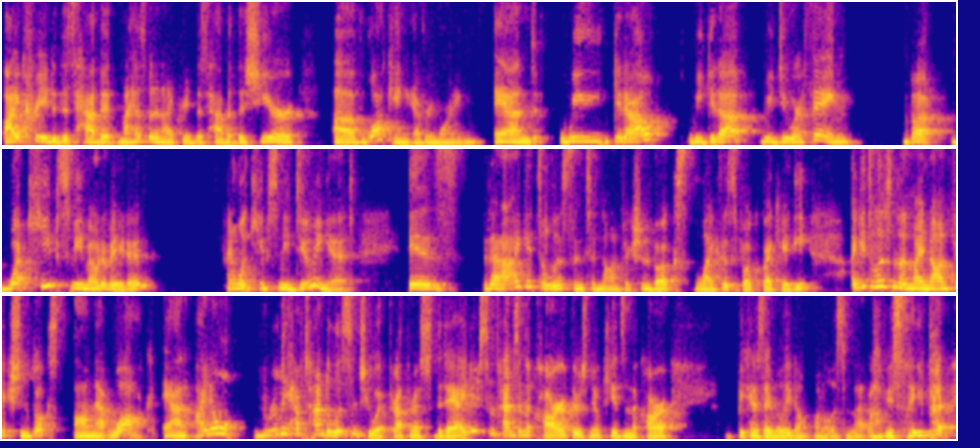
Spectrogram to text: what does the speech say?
I created this habit, my husband and I created this habit this year of walking every morning. And we get out, we get up, we do our thing. But what keeps me motivated and what keeps me doing it is that I get to listen to nonfiction books like this book by Katie. I get to listen to my nonfiction books on that walk. And I don't really have time to listen to it throughout the rest of the day. I do sometimes in the car if there's no kids in the car because they really don't want to listen to that, obviously. But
